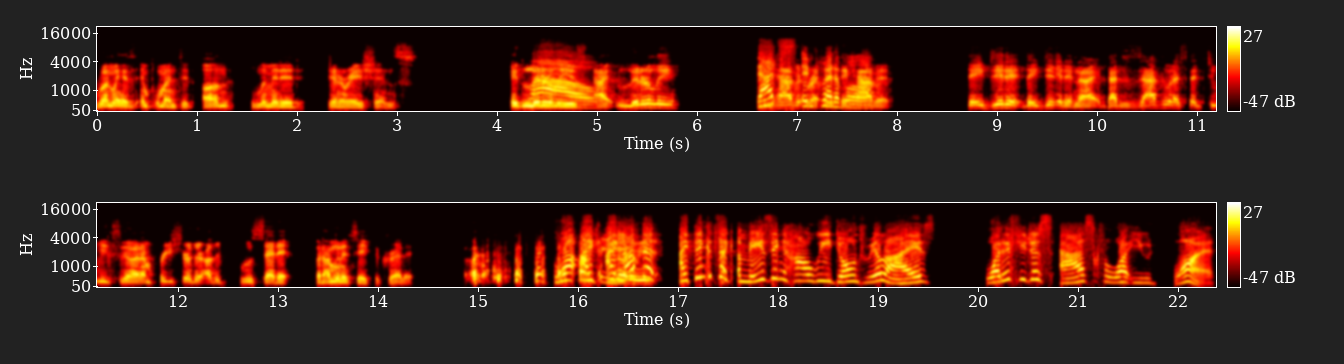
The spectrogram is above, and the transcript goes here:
Runway has implemented unlimited generations. It literally wow. is, I literally, that's have it incredible. Right, they have it. They did it. They did it. And I, that is exactly what I said two weeks ago. And I'm pretty sure there are other people who said it, but I'm going to take the credit. well, I, I love I mean? that. I think it's like amazing how we don't realize what if you just ask for what you want?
